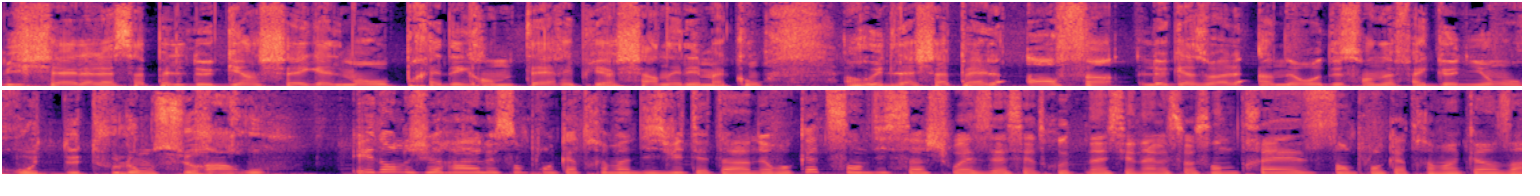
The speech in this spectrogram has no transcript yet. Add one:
Michel, à la Sapelle de Guinchet également auprès des Grandes Terres. Et puis à Charnay-les-Mâcon, rue de la Chapelle. Enfin, le gasoil 1,2 109 à Guignon, route de Toulon sur Arroux. Et dans le Jura, le samplon 98 est à 1,410€ à Choiset, cette route nationale 73. Samplon 95 à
